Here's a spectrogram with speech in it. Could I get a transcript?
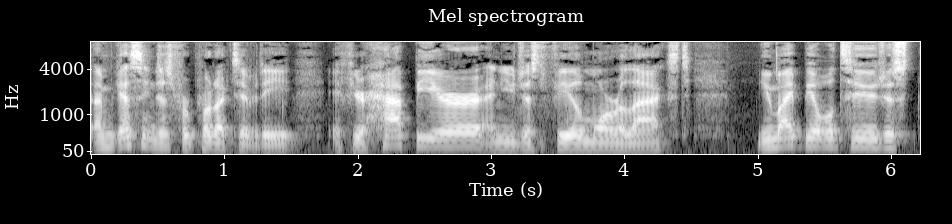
am guessing just for productivity, if you're happier and you just feel more relaxed, you might be able to just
